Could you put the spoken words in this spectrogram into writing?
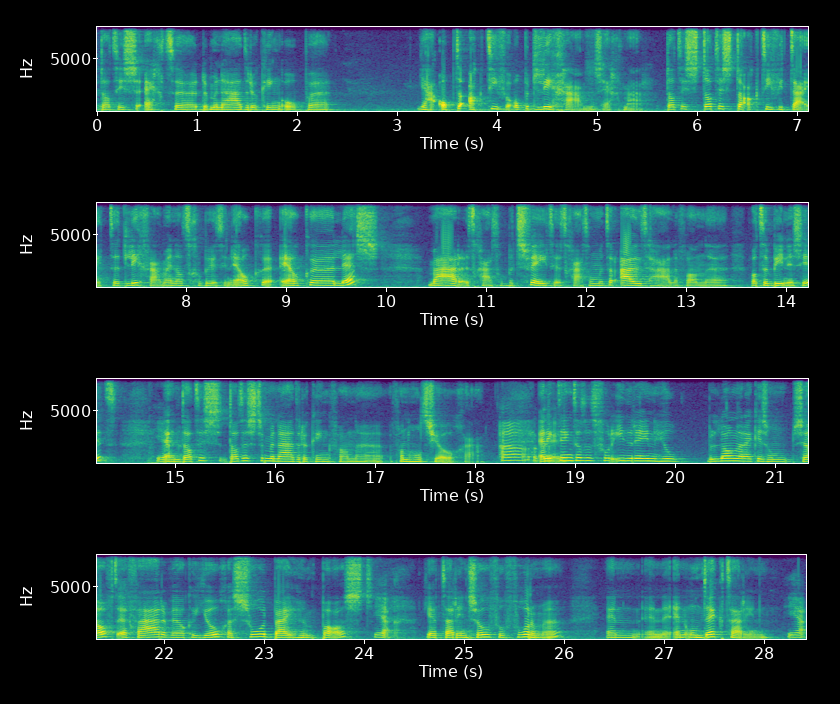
dat is echt eh, de benadrukking op, eh, ja, op de actieve, op het lichaam, zeg maar. Dat is, dat is de activiteit, het lichaam. En dat gebeurt in elke, elke les. Maar het gaat om het zweten, het gaat om het eruit halen van eh, wat er binnen zit. ja. En dat is, dat is de benadrukking van, eh, van hot yoga. Ah. En ik denk dat het voor iedereen heel belangrijk is om zelf te ervaren welke yoga soort bij hun past. Ja, Je hebt daarin zoveel vormen en, en, en ontdek daarin. ja.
